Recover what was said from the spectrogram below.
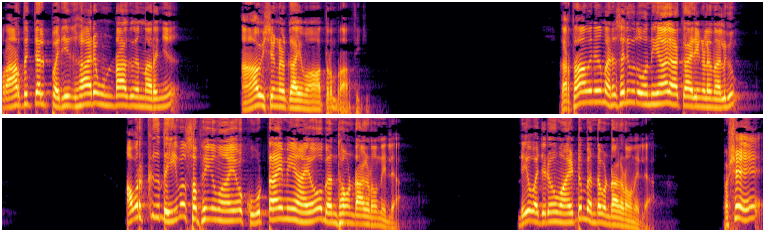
പ്രാർത്ഥിച്ചാൽ പരിഹാരം ഉണ്ടാകുമെന്നറിഞ്ഞ് ആവശ്യങ്ങൾക്കായി മാത്രം പ്രാർത്ഥിക്കും. കർത്താവിന് മനസ്സലിവ് തോന്നിയാൽ ആ കാര്യങ്ങളെ നൽകും. അവർക്ക് ദൈവസഭയുമായോ കൂട്ടായ്മയായോ ബന്ധമുണ്ടാകണമെന്നില്ല. ദൈവവചനവുമായിട്ടും ബന്ധമുണ്ടാകണമെന്നില്ല. പക്ഷേ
